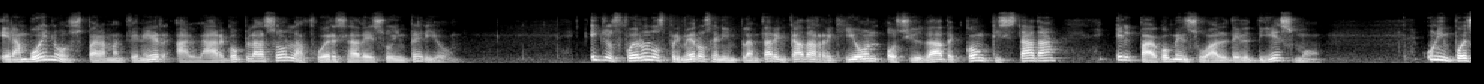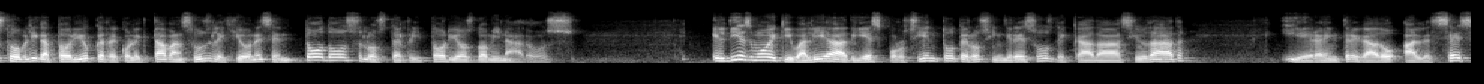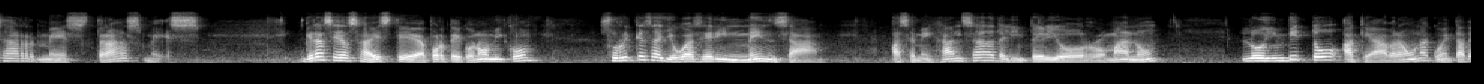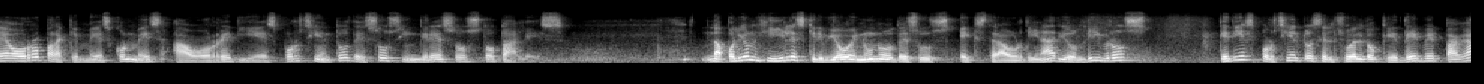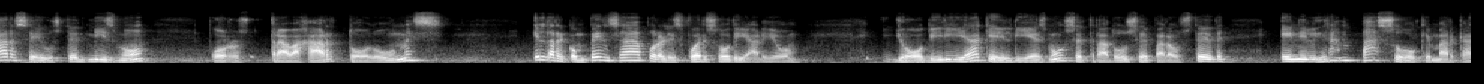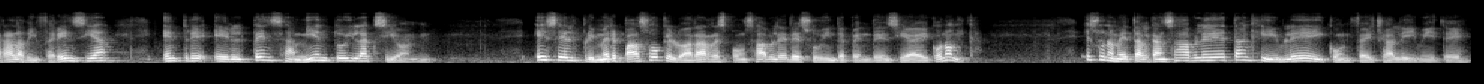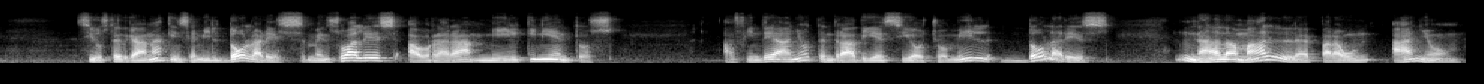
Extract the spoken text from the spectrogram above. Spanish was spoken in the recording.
eran buenos para mantener a largo plazo la fuerza de su imperio. Ellos fueron los primeros en implantar en cada región o ciudad conquistada el pago mensual del diezmo, un impuesto obligatorio que recolectaban sus legiones en todos los territorios dominados. El diezmo equivalía a 10% de los ingresos de cada ciudad y era entregado al César mes tras mes. Gracias a este aporte económico, su riqueza llegó a ser inmensa. A semejanza del imperio romano, lo invito a que abra una cuenta de ahorro para que mes con mes ahorre 10% de sus ingresos totales. Napoleón Hill escribió en uno de sus extraordinarios libros que 10% es el sueldo que debe pagarse usted mismo por trabajar todo un mes. Es la recompensa por el esfuerzo diario. Yo diría que el diezmo se traduce para usted en el gran paso que marcará la diferencia entre el pensamiento y la acción es el primer paso que lo hará responsable de su independencia económica. Es una meta alcanzable, tangible y con fecha límite. Si usted gana 15 mil dólares mensuales, ahorrará 1.500. A fin de año tendrá 18 mil dólares. Nada mal para un año.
